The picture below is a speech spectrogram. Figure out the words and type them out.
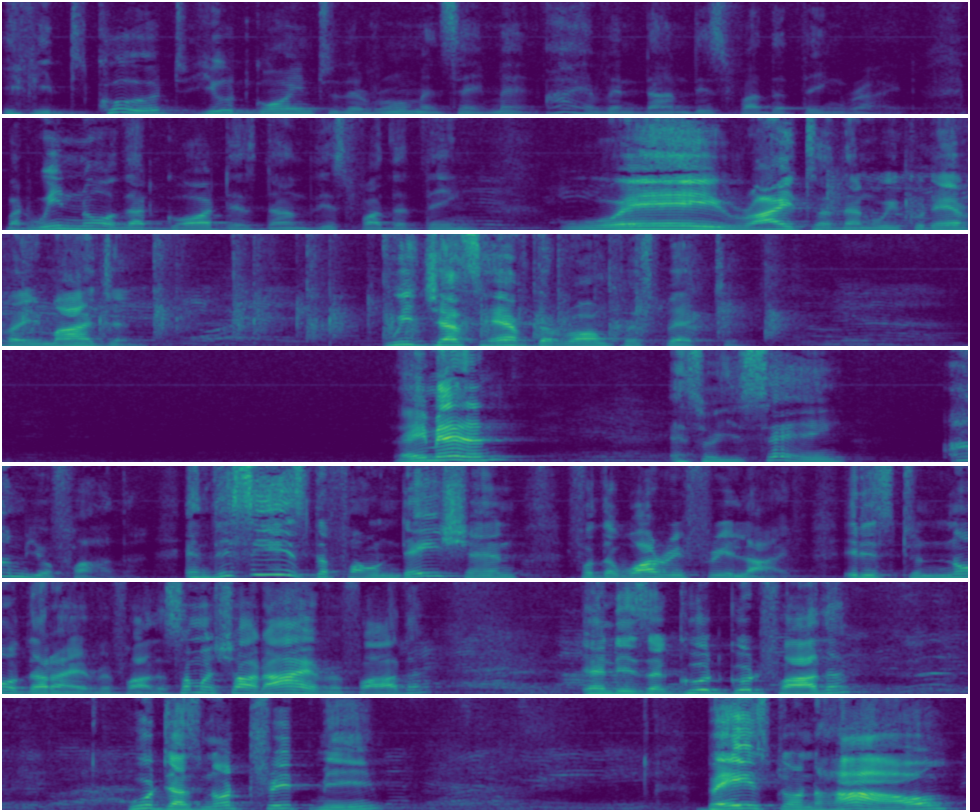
If he could, he would go into the room and say, Man, I haven't done this father thing right. But we know that God has done this father thing way righter than we could ever imagine. We just have the wrong perspective. Amen. And so he's saying, I'm your father. And this is the foundation for the worry free life. It is to know that I have a father. Someone shout, I have a father and is a good, good father who does not treat me based on how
